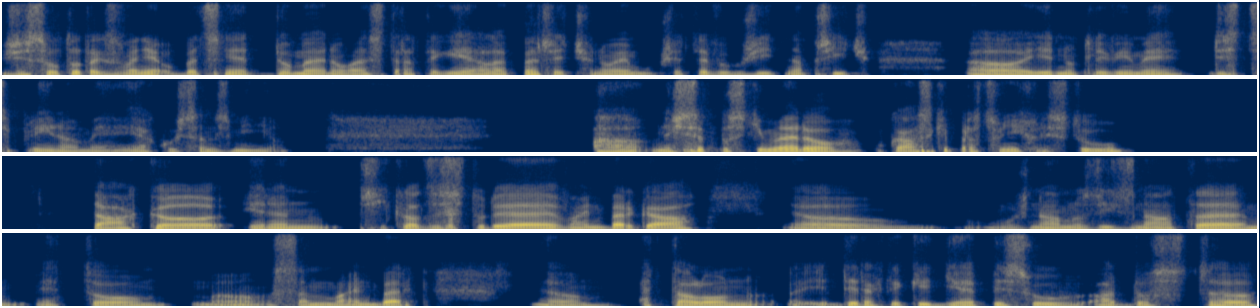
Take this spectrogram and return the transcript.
že jsou to takzvaně obecně doménové strategie, lépe řečeno je můžete využít napříč uh, jednotlivými disciplínami, jak už jsem zmínil. A než se pustíme do ukázky pracovních listů, tak uh, jeden příklad ze studie Weinberga. Možná mnozí znáte, je to eh, Sam Weinberg, eh, etalon didaktiky dějepisu a dost eh,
